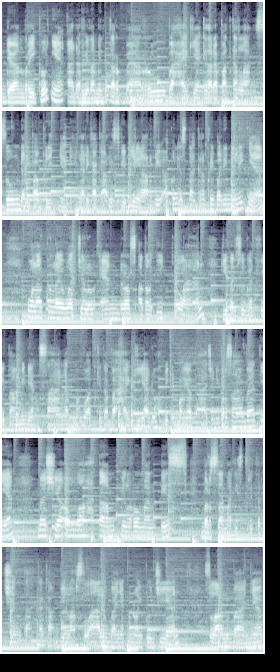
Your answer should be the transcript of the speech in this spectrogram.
Dan berikutnya ada vitamin terbaru bahagia yang kita dapatkan langsung dari pabriknya nih Dari kakak Rizky Bilar di akun Instagram pribadi miliknya. Walaupun lewat jalur endorse atau iklan Kita disuguhkan vitamin yang sangat membuat kita bahagia. Aduh bikin melihat aja nih persahabat ya. Masya Allah tampil romantis bersama istri tercinta kakak Bilar selalu banyak menuai pujian selalu banyak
